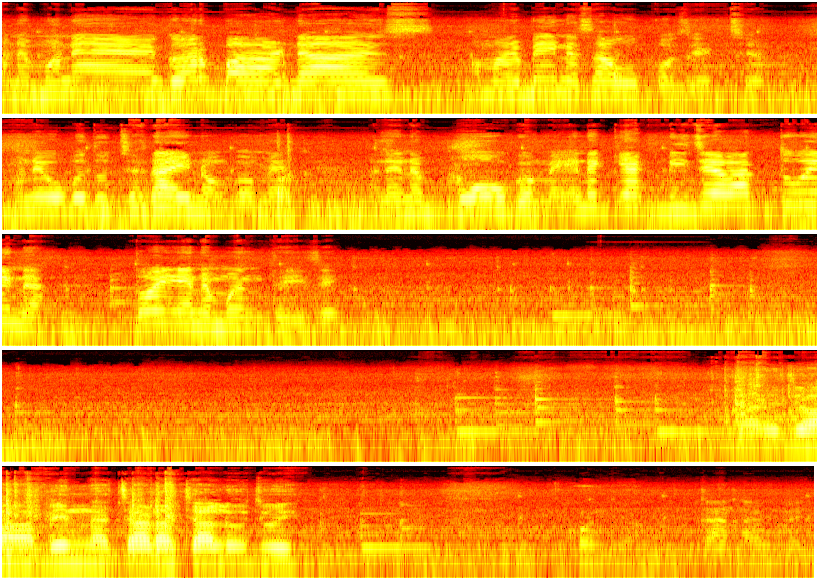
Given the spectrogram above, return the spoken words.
અને મને ગરબા, ડાન્સ, અમારે બેને સાવ ઓપોઝિટ છે. મને એવું બધું જરાય ન ગમે. અને એને બહુ ગમે. એને ક્યાંક ડીજે વાગતું હોય ને, તોય એને મન થઈ જાય. જો આ બેનના ચાડા ચાલુ જ કોણ છે? કાનાભાઈ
